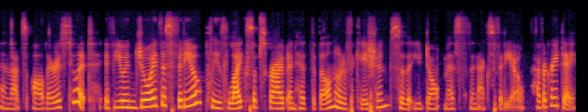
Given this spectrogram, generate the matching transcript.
And that's all there is to it. If you enjoyed this video, please like, subscribe, and hit the bell notification so that you don't miss the next video. Have a great day.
